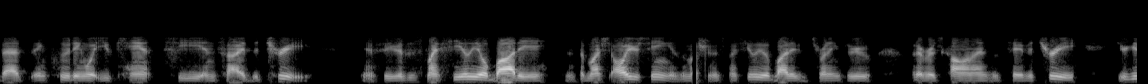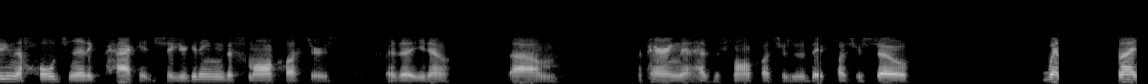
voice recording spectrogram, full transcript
that's including what you can't see inside the tree. You know, so you have this mycelial body. The mush, all you're seeing is the mushroom mushroom, this mycelial body that's running through whatever it's colonized, let's say the tree, you're getting the whole genetic package. So you're getting the small clusters or the, you know, um, the pairing that has the small clusters or the big clusters. So when I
